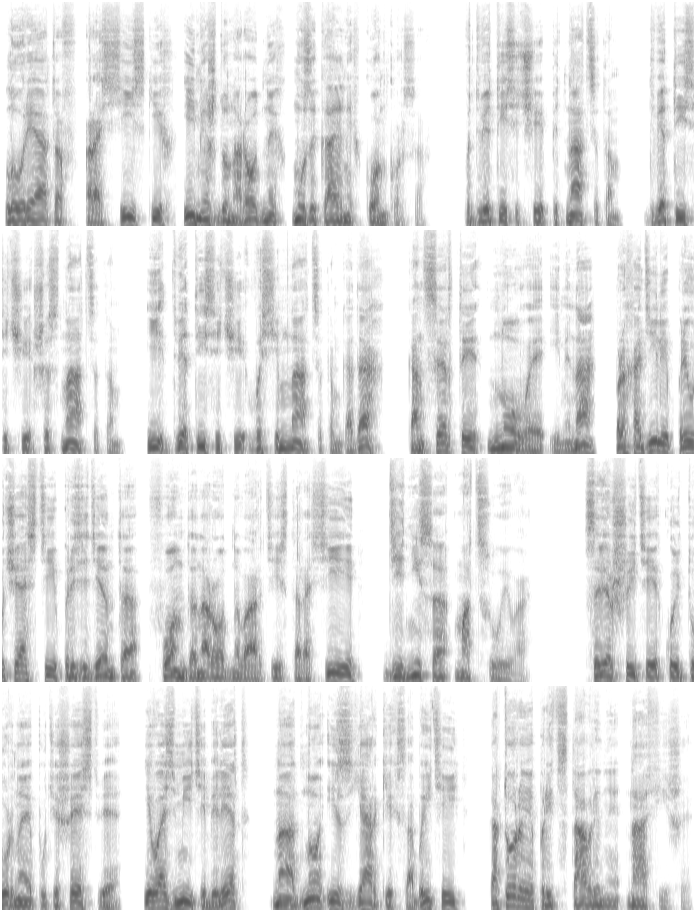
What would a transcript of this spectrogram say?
лауреатов российских и международных музыкальных конкурсов. В 2015, 2016 и 2018 годах концерты «Новые имена» проходили при участии президента Фонда народного артиста России Дениса Мацуева. Совершите культурное путешествие и возьмите билет на одно из ярких событий, которые представлены на афише.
